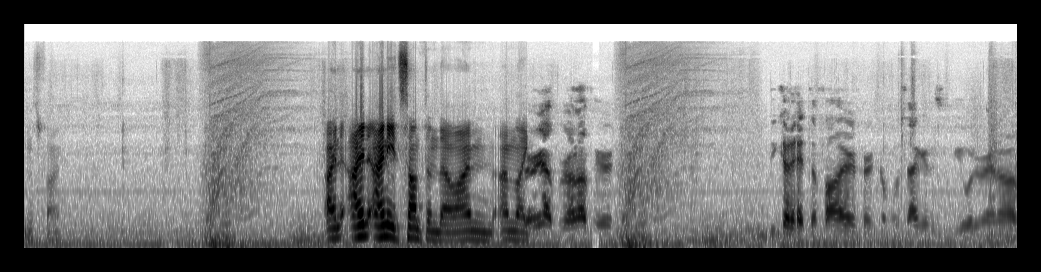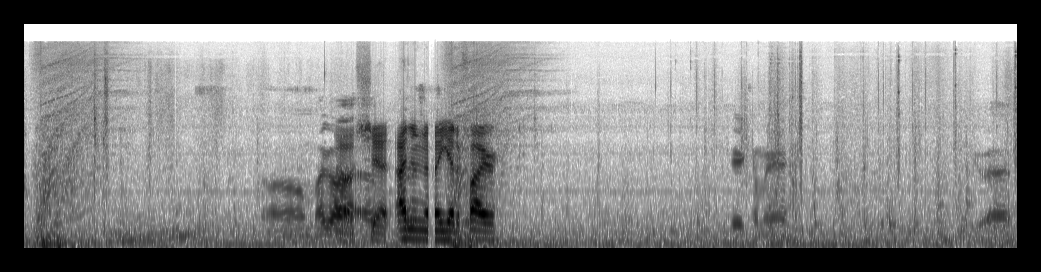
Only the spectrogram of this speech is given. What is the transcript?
That's fine. I, I, I need something though. I'm I'm like Hurry up, run up here. You could have hit the fire for a couple of seconds if you would have ran up. Um, I got. Oh shit. I didn't know you had a fire. Here, come here. Where you at?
